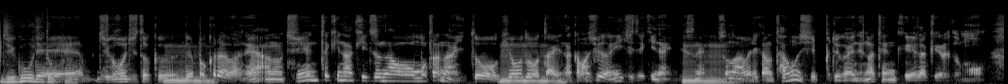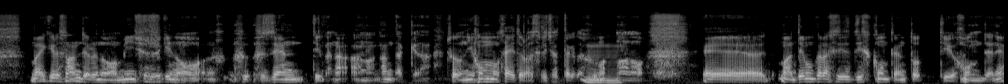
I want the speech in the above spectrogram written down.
自業自得。自業自得、で僕らはねあの遅延的な絆を持たないと共同体、仲間集団維持できないんですね、そのアメリカのタウンシップという概念が典型だけれどもマイケル・サンデルの民主主義の不全っていうかなあのなんだっけなちょっと日本のタイトル忘れちゃったけど、あのえーまあ、 Democracy's Discontent っていう本でね、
